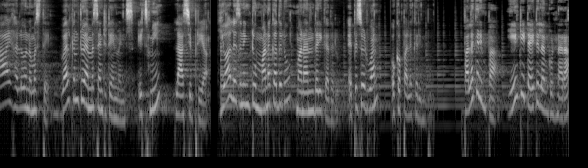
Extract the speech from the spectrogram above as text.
హాయ్ హలో నమస్తే welcome to MS entertainments it's me Lasyapriya you are listening to మన కథలు మనందరి కథలు ఎపిసోడ్ వన్ ఒక పలకరింపు పలకరింప ఏంటి టైటిల్ అనుకుంటున్నారా?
